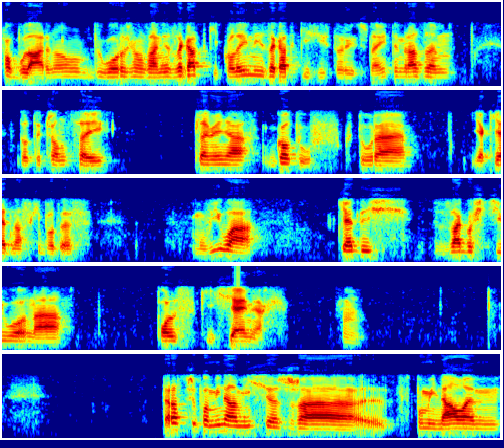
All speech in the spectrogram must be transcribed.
fabularną było rozwiązanie zagadki, kolejnej zagadki historycznej, tym razem dotyczącej plemienia Gotów, które, jak jedna z hipotez mówiła, kiedyś zagościło na polskich ziemiach. Hmm. Teraz przypomina mi się, że wspominałem,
